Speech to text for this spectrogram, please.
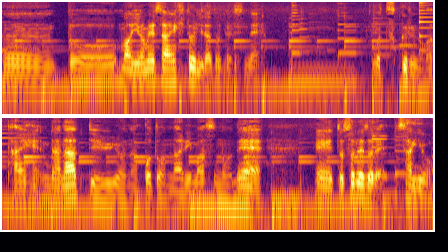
うんと、まあ、嫁さん1人だとですね、まあ、作るのが大変だなっていうようなことになりますので、えーとそれぞれ作業を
